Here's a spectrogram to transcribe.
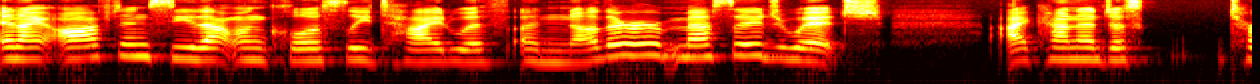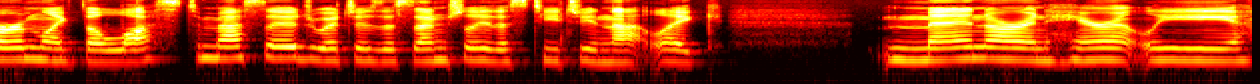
And I often see that one closely tied with another message, which I kind of just term like the lust message, which is essentially this teaching that like men are inherently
